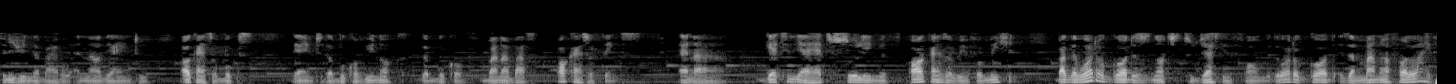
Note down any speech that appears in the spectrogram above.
finished reading the Bible and now they are into all kinds of books. They're into the book of Enoch, the book of Barnabas, all kinds of things, and are getting their heads swollen with all kinds of information. But the Word of God is not to just inform. You. The Word of God is a manna for life.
